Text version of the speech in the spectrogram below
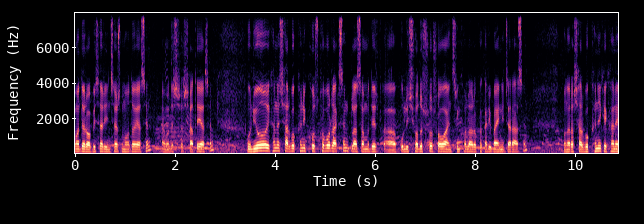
আমাদের অফিসার ইনচার্জ মহোদয় আছেন, আমাদের সাথে আছেন। উনিও এখানে সার্বক্ষণিক খোঁজখবর রাখছেন, প্লাস আমাদের পুলিশ সদস্য সহ আইনশৃঙ্খলা রক্ষাকারী বাহিনী যারা আছেন, ওনারা সার্বক্ষণিক এখানে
